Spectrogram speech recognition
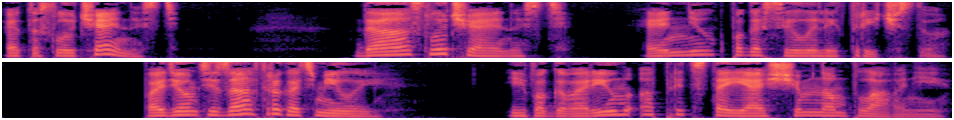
Это случайность? Да, случайность. Энниук погасил электричество. Пойдемте завтракать, милый, и поговорим о предстоящем нам плавании.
